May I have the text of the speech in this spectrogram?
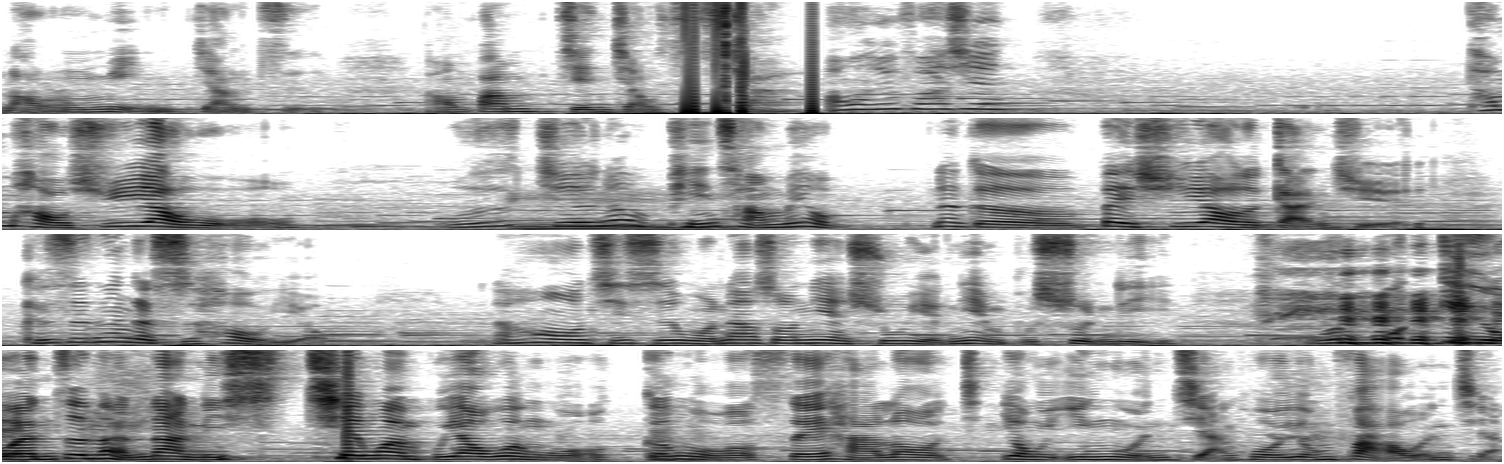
老农民这样子，然后帮他们剪脚趾甲，然后我就发现他们好需要我，我就觉得那种平常没有那个被需要的感觉，可是那个时候有。然后其实我那时候念书也念不顺利，我我语文真的很烂，你千万不要问我跟我 say hello 用英文讲或用法文讲，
